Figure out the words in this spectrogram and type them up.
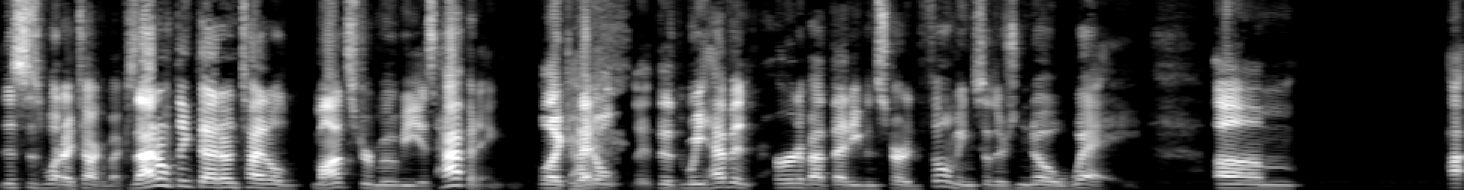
this is what I talk about because I don't think that Untitled Monster movie is happening. Like yeah. I don't, th- we haven't heard about that even started filming, so there's no way. Um, I,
